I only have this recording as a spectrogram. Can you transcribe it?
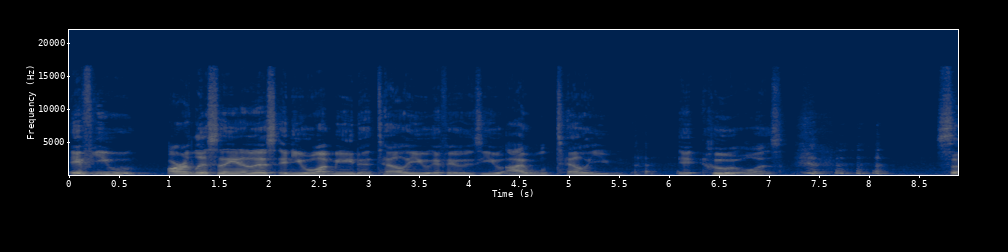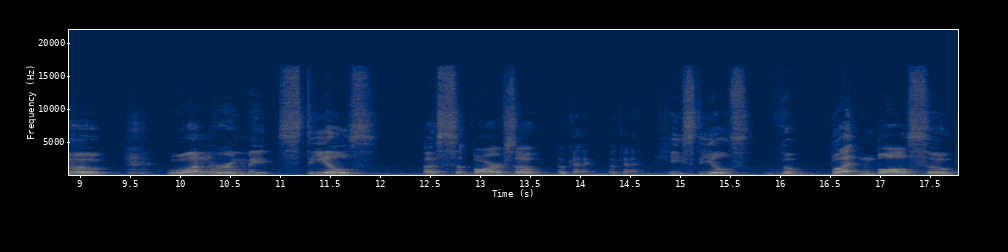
If you are listening to this and you want me to tell you if it was you, I will tell you it who it was. So, one roommate steals a s- bar of soap. okay. Okay. He steals the button ball soap,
